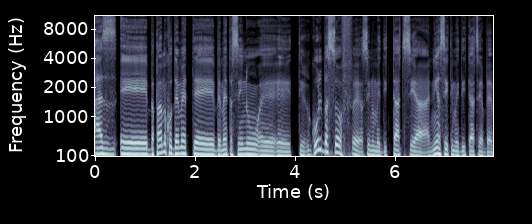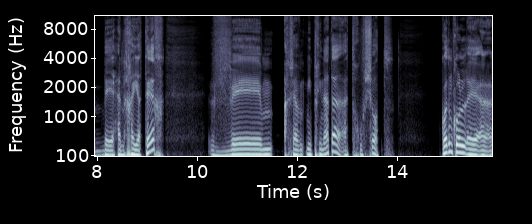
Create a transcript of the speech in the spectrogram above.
אז אה, בפעם הקודמת אה, באמת עשינו אה, אה, תרגול בסוף, אה, עשינו מדיטציה, אני עשיתי מדיטציה בהנחייתך, ועכשיו, מבחינת התחושות, קודם כל, אה,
